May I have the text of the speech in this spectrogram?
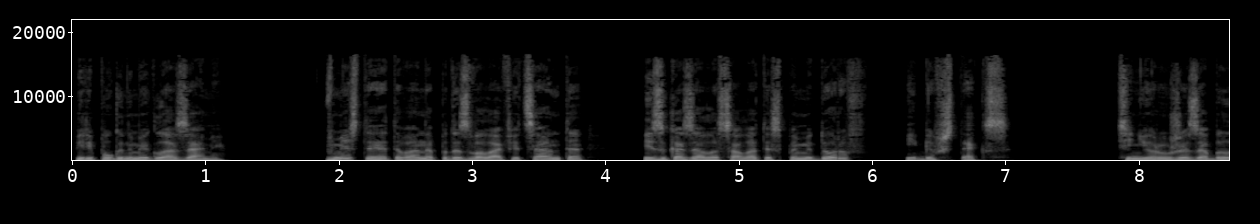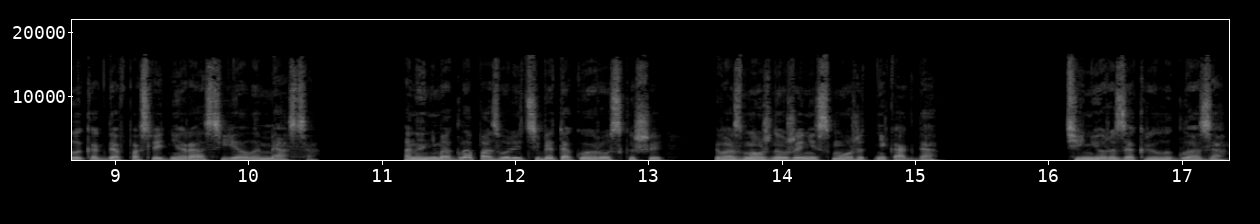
перепуганными глазами. Вместо этого она подозвала официанта и заказала салат из помидоров и бифштекс. Сеньора уже забыла, когда в последний раз ела мясо. Она не могла позволить себе такой роскоши и, возможно, уже не сможет никогда. Сеньора закрыла глаза.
